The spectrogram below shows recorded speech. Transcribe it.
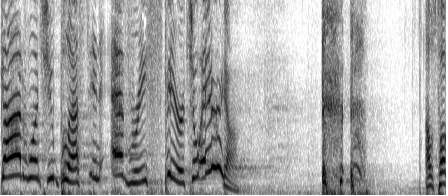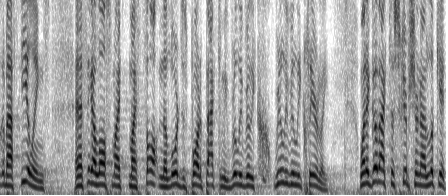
God wants you blessed in every spiritual area. I was talking about feelings, and I think I lost my, my thought, and the Lord just brought it back to me really, really, really, really clearly. When I go back to scripture and I look at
